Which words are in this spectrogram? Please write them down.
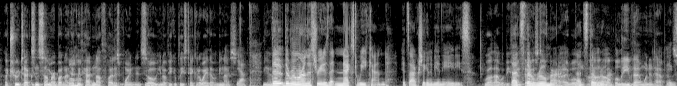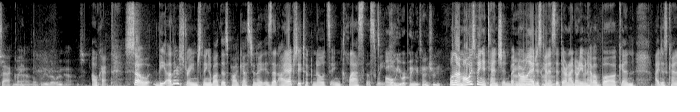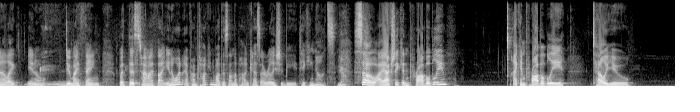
a true Texan summer. But I think we've had enough by this point, and so you know, if you could please take it away, that would be nice. Mm-hmm. Yeah. Yeah. The the rumor on the street is that next weekend it's actually going to be in the 80s. Well, that would be That's the rumor. but I will, That's the I'll- rumor. I'll believe that when it happens. Exactly. Yeah, I'll believe that when it happens. Okay. So the other strange thing about this podcast tonight is that I actually took notes in class this week. Oh, you were paying attention. Well, no, I'm always paying attention, but normally I just kind of uh-huh. sit there and I don't even have a book and I just kind of like, you know, do my thing. But this time I thought, you know what? If I'm talking about this on the podcast, I really should be taking notes. Yeah. So I actually can probably, I can probably tell you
